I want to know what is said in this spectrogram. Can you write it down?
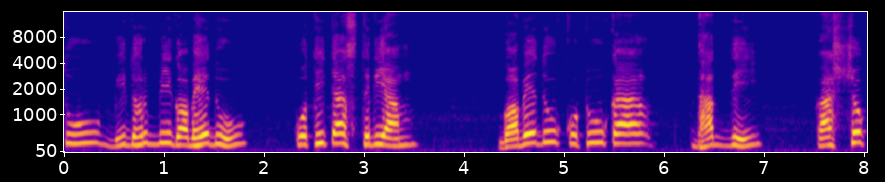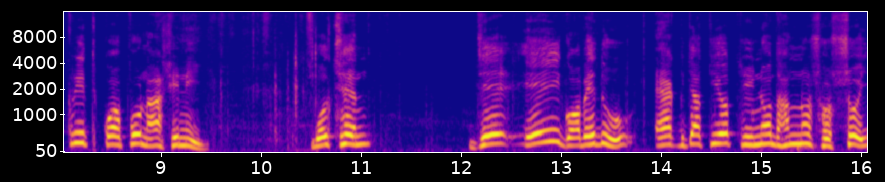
তু বিদর্ভী গভেদু কথিতা স্ত্রিয়াম, গবেদু কটুকা ধাদ্দি কাশ্যকৃত কপনাশিনী। বলছেন যে এই গবেদু এক জাতীয় তৃণধান্য শস্যই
